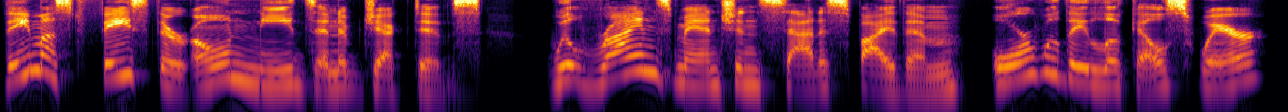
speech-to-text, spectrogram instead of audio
they must face their own needs and objectives. Will Ryan's mansion satisfy them, or will they look elsewhere?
